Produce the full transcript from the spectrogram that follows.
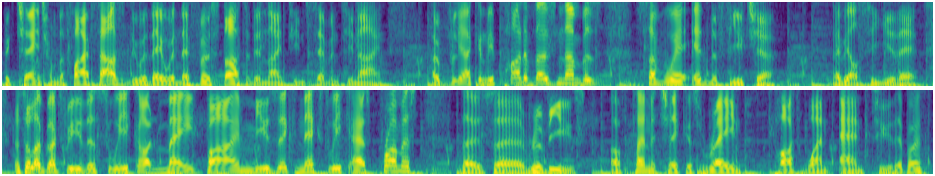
Big change from the 5,000 who were there when they first started in 1979. Hopefully, I can be part of those numbers somewhere in the future. Maybe I'll see you there. That's all I've got for you this week on Made by Music. Next week, as promised, those uh, reviews of Planet Shaker's Rain Part 1 and 2. They're both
